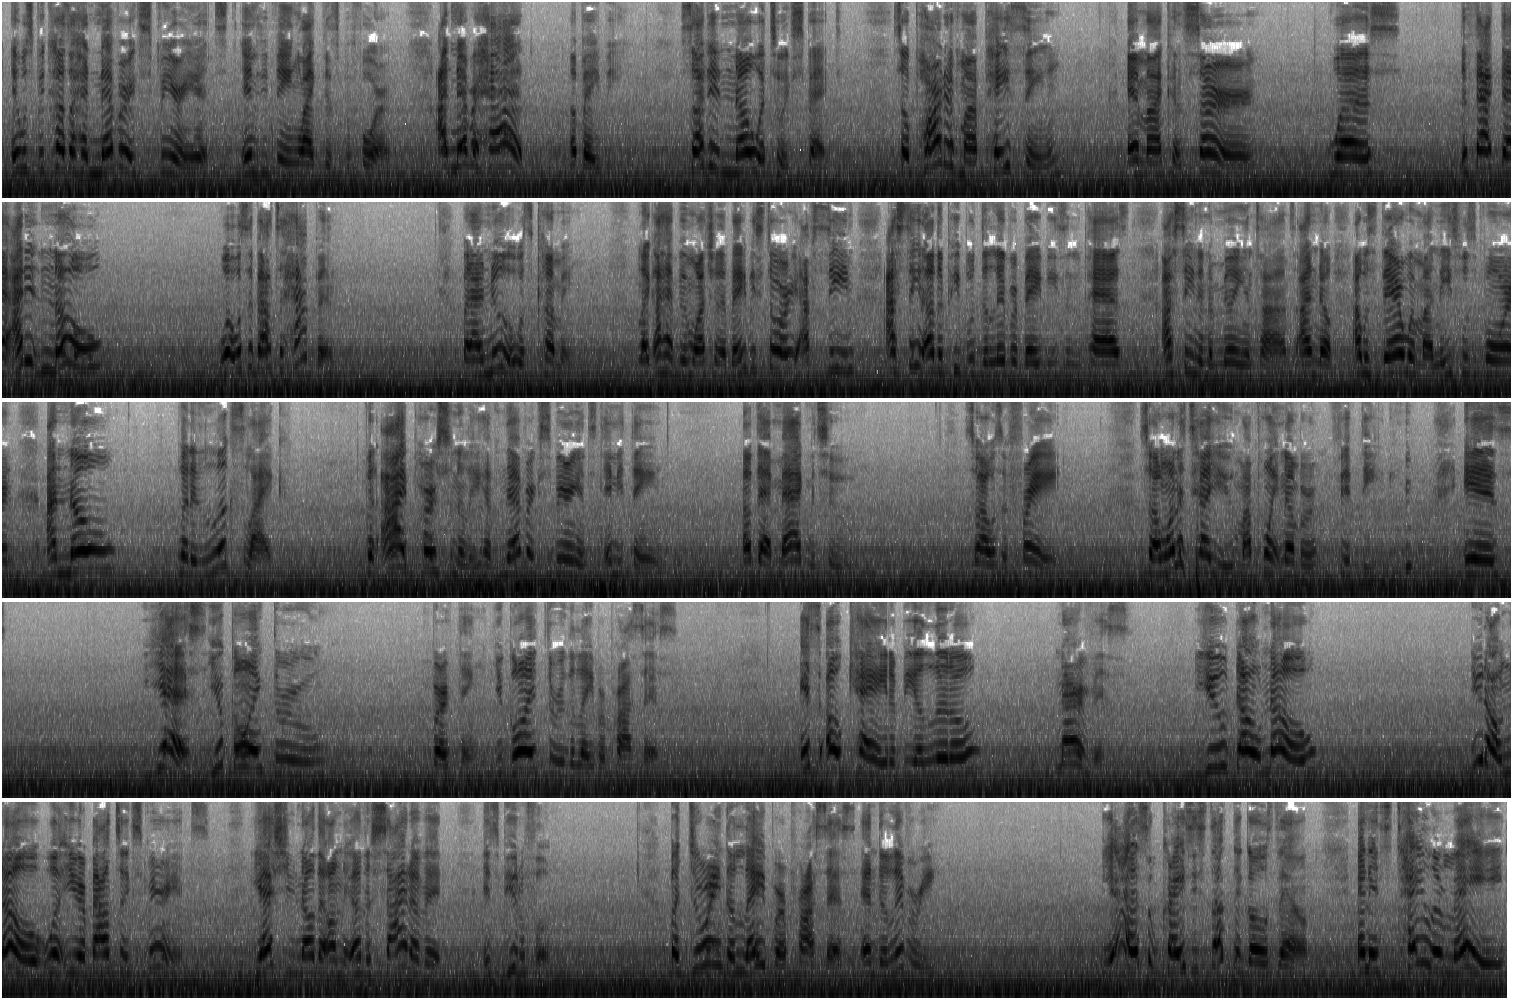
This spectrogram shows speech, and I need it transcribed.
It was because I had never experienced anything like this before. I'd never had a baby. So I didn't know what to expect. So part of my pacing and my concern was the fact that I didn't know what was about to happen. But I knew it was coming. Like I have been watching a baby story. I've seen I've seen other people deliver babies in the past. I've seen it a million times. I know. I was there when my niece was born. I know what it looks like. But I personally have never experienced anything of that magnitude. So I was afraid. So I want to tell you my point number 50 is yes, you're going through birthing, you're going through the labor process. It's okay to be a little nervous. You don't know you don't know what you're about to experience. Yes, you know that on the other side of it, it's beautiful. But during the labor process and delivery, yeah, there's some crazy stuff that goes down. And it's tailor made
